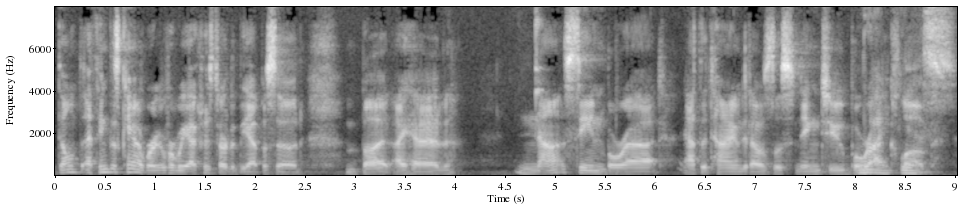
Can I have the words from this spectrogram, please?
don't I think this came out right before we actually started the episode, but I had not seen Borat at the time that I was listening to Borat right? Club. Yes.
